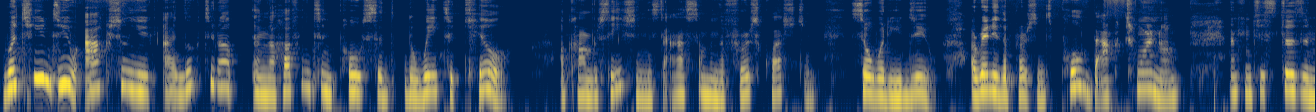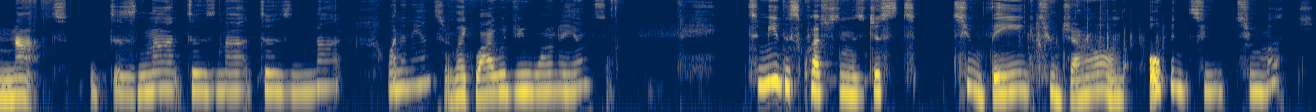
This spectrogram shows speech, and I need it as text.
What do you do? Actually, I looked it up, and the Huffington Post said the way to kill a conversation is to ask someone the first question. So what do you do? Already the person's pulled back, torn up, and just does not, does not, does not, does not want an answer. Like, why would you want an answer? To me, this question is just too vague, too general, and open to too much.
